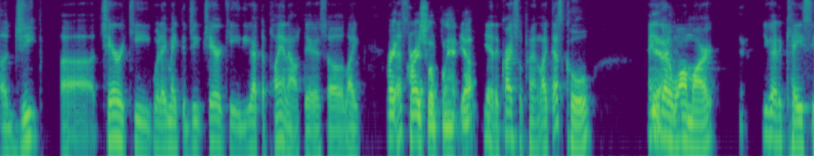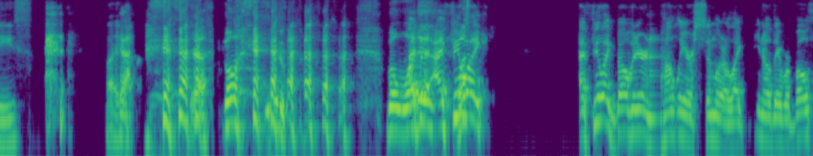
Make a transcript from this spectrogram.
a Jeep uh Cherokee where they make the Jeep Cherokee. You got the plant out there. So like That's- chrysler plant yep yeah, the Chrysler plant, like that's cool. And you got a Walmart, you got a Casey's. Like Yeah. Yeah. but, but I, what thi- is- I feel like i feel like belvidere and huntley are similar like you know they were both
